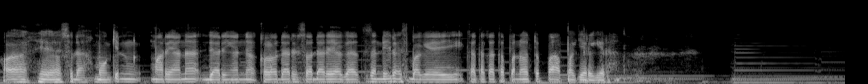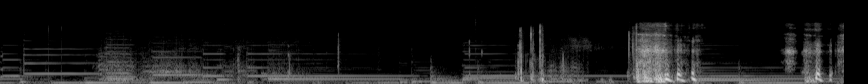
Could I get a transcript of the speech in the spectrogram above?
Oh ya sudah mungkin Mariana jaringannya kalau dari saudari Agatha sendiri sebagai kata-kata penutup apa kira-kira?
